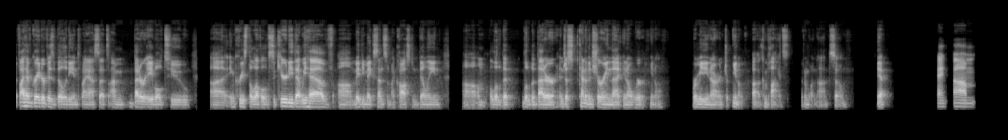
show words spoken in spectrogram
if I have greater visibility into my assets, I'm better able to uh, increase the level of security that we have, um, maybe make sense of my cost and billing um, a little bit, a little bit better, and just kind of ensuring that you know we're you know we're meeting our you know uh, compliance and whatnot. So, yeah. Okay. Um,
